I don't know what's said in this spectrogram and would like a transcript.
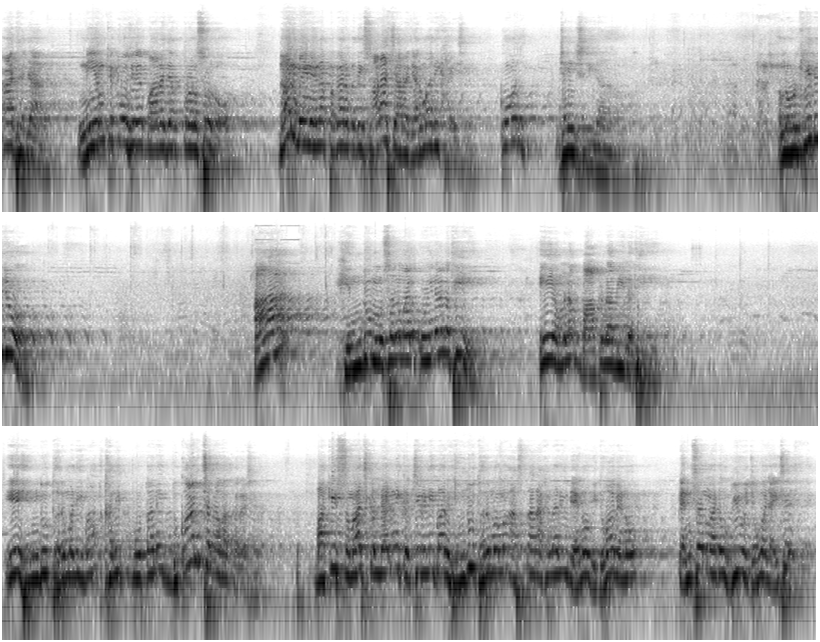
આઠ હજાર. નિયમ કેટલો છે? બાર હજાર ત્રણસો નો. દર મહિને એના પગાર બધી સાડા ચાર હજાર મારી ખાય છે. કોણ? જય શ્રી રામ અમને ઓળખી દેજો. આ હિન્દુ મુસલમાન કોઈના નથી. એ હમણાં બાપના બી નથી. એ હિન્દુ ધર્મની વાત ખાલી પોતાની દુકાન ચલાવવા કરે છે. બાકી સમાજ કલ્યાણની કચેરીની બહાર હિન્દુ ધર્મમાં આસ્થા રાખનારી બહેનો, વિધવા બહેનો પેન્શન માટે ઊભી હોય જોવા જાય છે.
